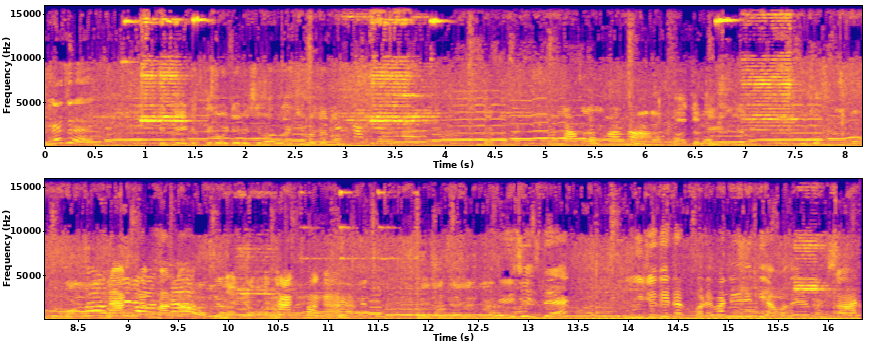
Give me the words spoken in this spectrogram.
ঠিক আছে? কিন্তু এটার থেকে ওইটা বেশি ভালো লাগছিল যেন? দেখো। আচ্ছা ঠিক আছে। নাকটা ভাঙা। নাক ভাঙা দেখেছিস দেখ? তুই যদি এটা ঘরে বানিয়ে দিতি আমাদের এরকম কাঠ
